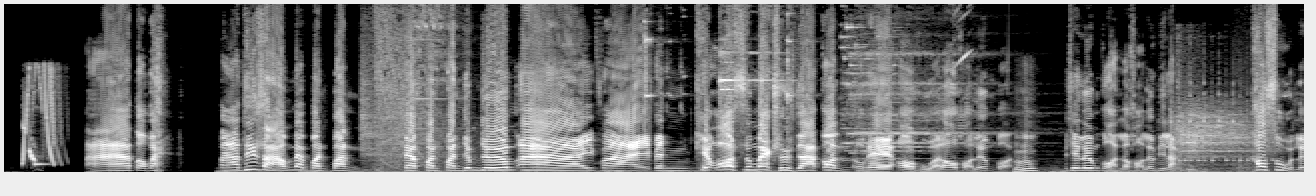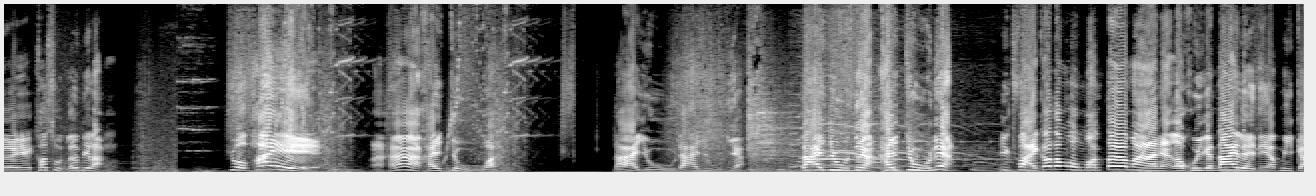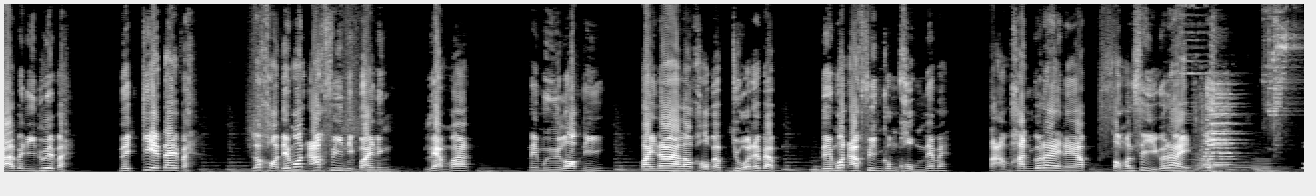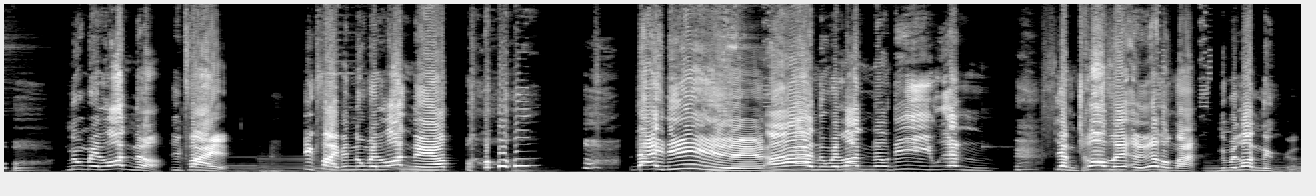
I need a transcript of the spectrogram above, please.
ตาต่อไป ตาที่ 3 แบบปั่นๆ แบบปั่นๆ เยิ้มๆ อ่าไอ้ฝ่ายเป็น Chaos Max Dragon โอเคออกหัวเราขอเริ่มก่อน Huh? ไม่ใช่เริ่มก่อนเราขอเริ่มทีหลัง เข้าสูตรเลยเข้าสูตรเริ่มทีหลังจั่วไพ่อ่าฮะใครจู่วะ ได้อยู่ได้อยู่เนี่ยได้อยู่เนี่ยใครจู่เนี่ย อีกฝ่ายก็ต้องลงมอนเตอร์มาเนี่ยเราคุยกันได้เลยเนี่ยครับมีการ์ดใบนี้ด้วยไปในเกียร์ได้ไป แล้วขอเดมอนอาร์คฟีนอีกใบหนึ่งแหลมมากในมือรอบนี้ ใบหน้าเราขอแบบจั่วได้แบบเดมอนอาร์คฟีนคมๆได้ไหมสามพันก็ได้นะครับสองพันสี่ก็ได้โอ้นูเมลอนเนอะอีกฝ่าย อีกฝ่ายเป็นนูเมลอนเนี่ยครับได้ดิ อ่านูเมลอนเอาดิเพื่อน อย่างชอบเลยเออลงมานูเมลอนหนึ่งอะ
